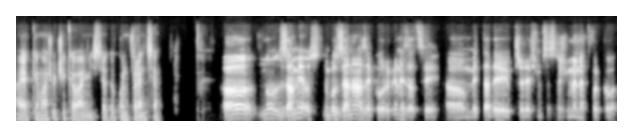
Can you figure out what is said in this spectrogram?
a jaké máš očekávání z této konference? Uh, no za mě, nebo za nás jako organizaci, uh, my tady především se snažíme networkovat.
